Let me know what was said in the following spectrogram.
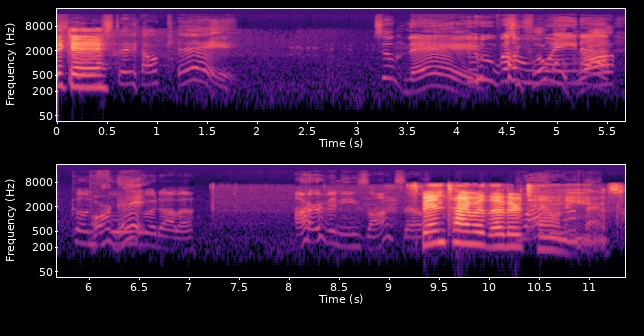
KK. Spend time with other townies.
